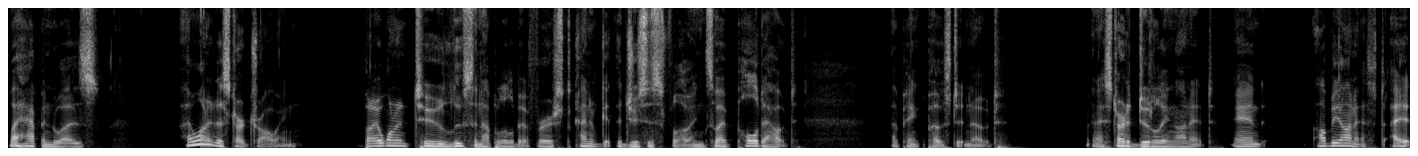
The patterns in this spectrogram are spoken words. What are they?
What happened was I wanted to start drawing, but I wanted to loosen up a little bit first, kind of get the juices flowing. So I pulled out a pink post it note and I started doodling on it. And I'll be honest, I,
